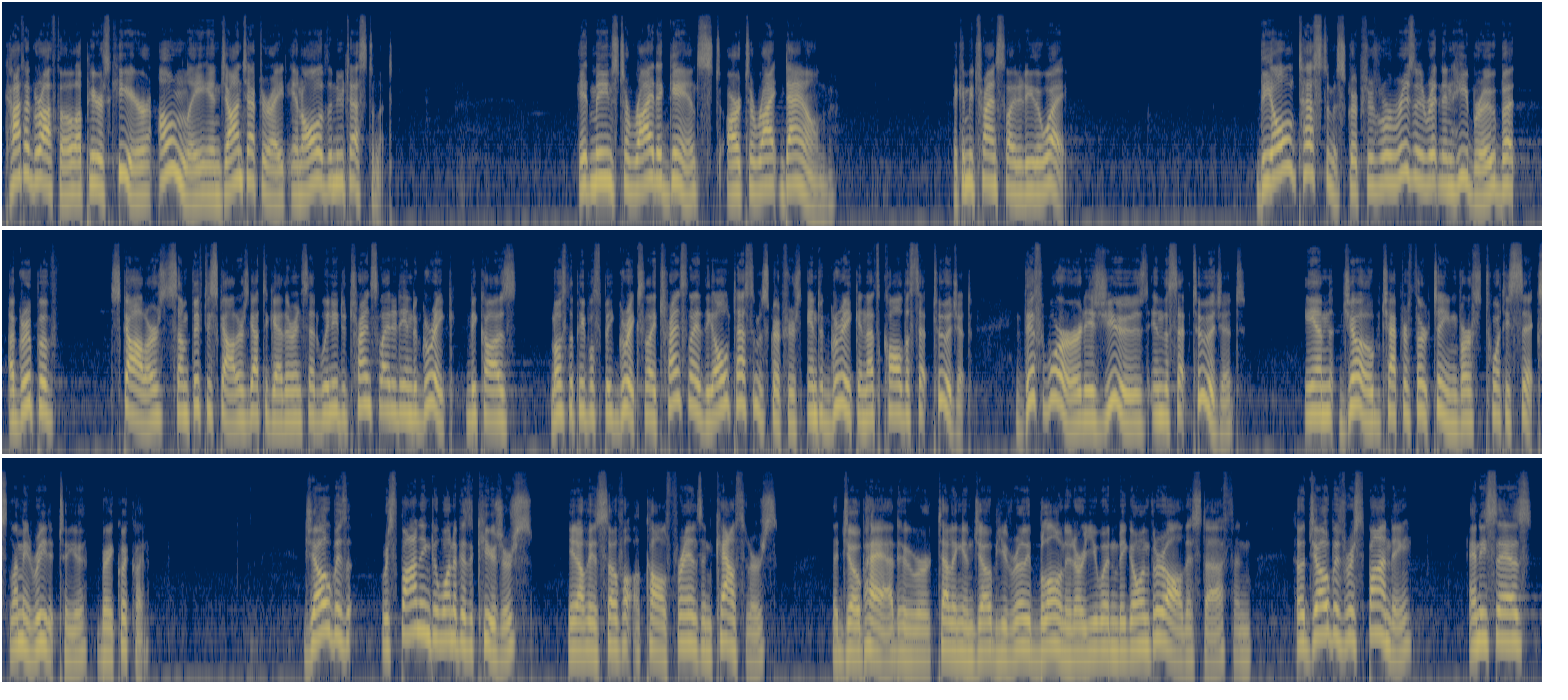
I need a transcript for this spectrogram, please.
Kata grapho appears here only in John chapter 8 in all of the New Testament. It means to write against or to write down. It can be translated either way. The Old Testament scriptures were originally written in Hebrew, but a group of scholars, some 50 scholars, got together and said, we need to translate it into Greek because most of the people speak Greek. So they translated the Old Testament scriptures into Greek, and that's called the Septuagint. This word is used in the Septuagint in Job chapter 13, verse 26. Let me read it to you very quickly. Job is responding to one of his accusers, you know, his so called friends and counselors that Job had, who were telling him, Job, you've really blown it, or you wouldn't be going through all this stuff. And so Job is responding, and he says,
